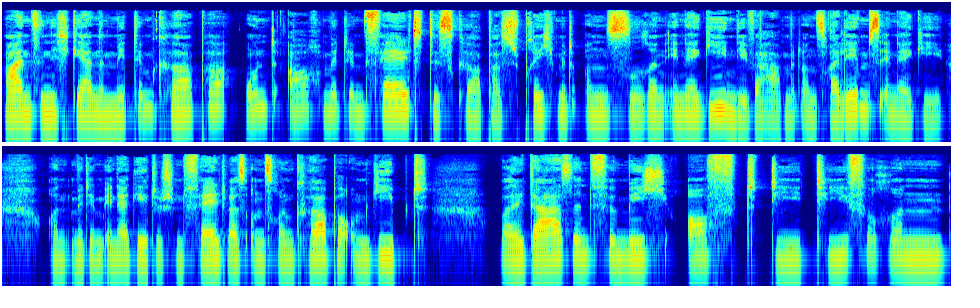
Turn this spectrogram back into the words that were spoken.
wahnsinnig gerne mit dem Körper und auch mit dem Feld des Körpers, sprich mit unseren Energien, die wir haben, mit unserer Lebensenergie und mit dem energetischen Feld, was unseren Körper umgibt. Weil da sind für mich oft die tieferen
